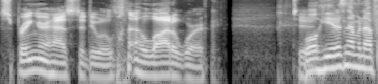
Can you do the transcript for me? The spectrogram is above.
Springer has to do a, a lot of work. To, well, he doesn't have enough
